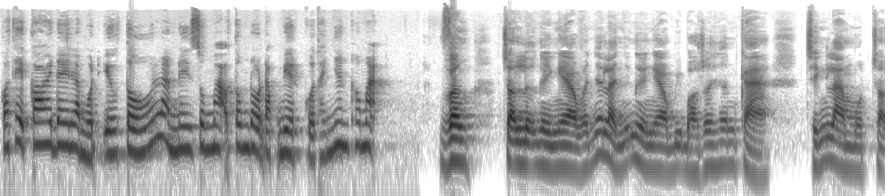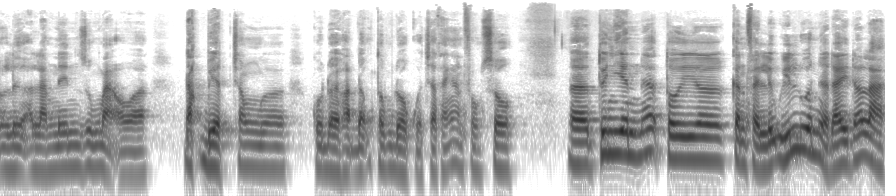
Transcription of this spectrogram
Có thể coi đây là một yếu tố làm nên dung mạo tông đồ đặc biệt của thánh nhân không ạ? Vâng, chọn lựa người nghèo và nhất là những người nghèo bị bỏ rơi hơn cả chính là một chọn lựa làm nên dung mạo ờ, đặc biệt trong ờ, cuộc đời hoạt động tông đồ của cha Thánh Alfonso. À, tuy nhiên tôi cần phải lưu ý luôn ở đây đó là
